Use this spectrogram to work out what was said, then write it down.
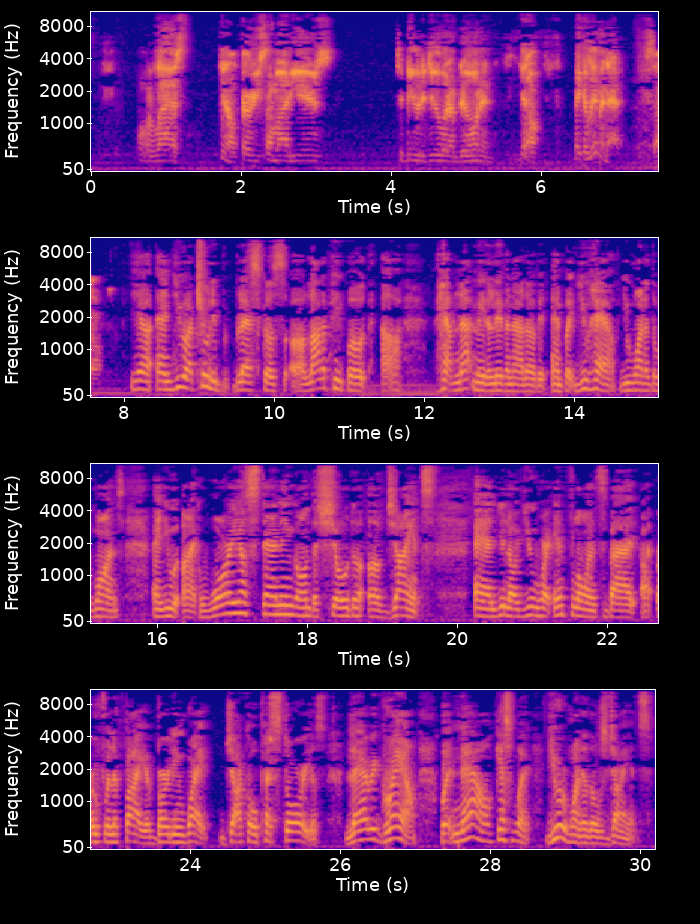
over the last, you know, 30 some odd years to be able to do what I'm doing and, you know, make a living at it. So, Yeah, and you are truly blessed because a lot of people uh, have not made a living out of it, and but you have. You're one of the ones, and you are like a warrior standing on the shoulder of giants. And you know you were influenced by uh, Earth, Wind, and Fire, Verdine White, Jaco Pastorius, Larry Graham. But now, guess what? You're one of those giants.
